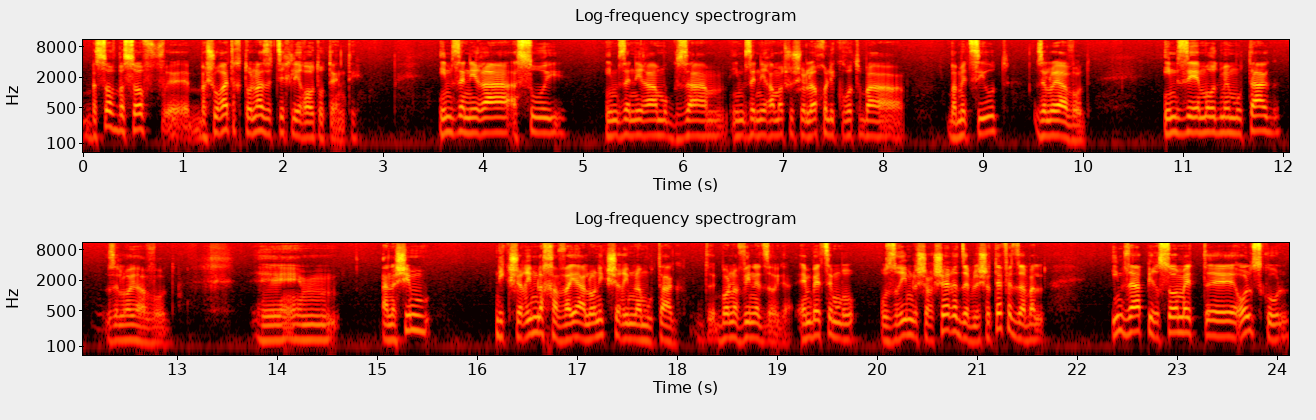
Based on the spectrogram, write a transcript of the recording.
בסוף בסוף, אה, בשורה התחתונה זה צריך להיראות אותנטי. אם זה נראה עשוי, אם זה נראה מוגזם, אם זה נראה משהו שלא יכול לקרות ב... במציאות, זה לא יעבוד. אם זה יהיה מאוד ממותג, זה לא יעבוד. אמ, אנשים נקשרים לחוויה, לא נקשרים למותג. בואו נבין את זה רגע. הם בעצם עוזרים לשרשר את זה ולשתף את זה, אבל אם זה היה פרסומת אולד uh, סקול,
